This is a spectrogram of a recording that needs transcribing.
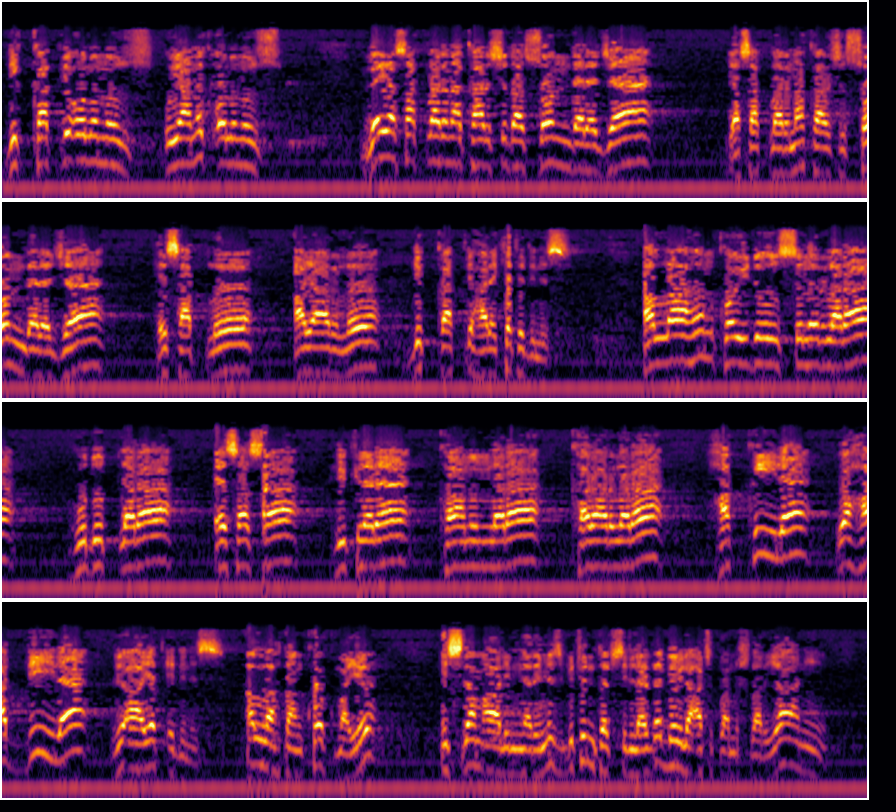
dikkatli olunuz, uyanık olunuz ve yasaklarına karşı da son derece yasaklarına karşı son derece hesaplı, ayarlı, dikkatli hareket ediniz. Allah'ın koyduğu sınırlara, hudutlara, esasa, hüklere, kanunlara, kararlara hakkıyla ve haddiyle riayet ediniz. Allah'tan korkmayı İslam alimlerimiz bütün tefsirlerde böyle açıklamışlar. Yani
